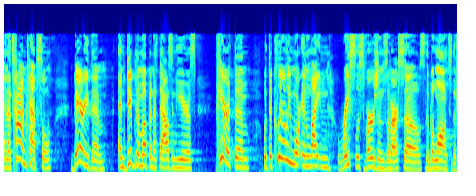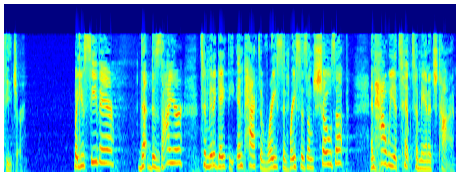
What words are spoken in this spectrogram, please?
in a time capsule, bury them, and dig them up in a thousand years, peer at them with the clearly more enlightened, raceless versions of ourselves that belong to the future. But you see there, that desire to mitigate the impact of race and racism shows up in how we attempt to manage time,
